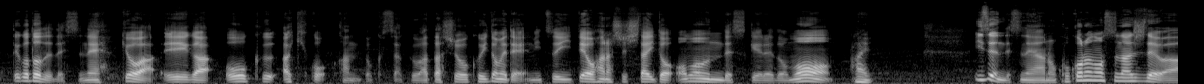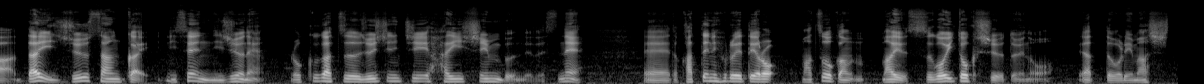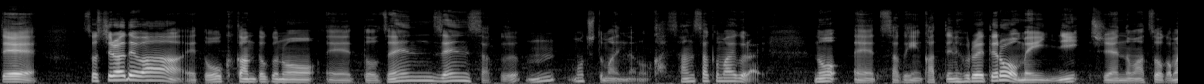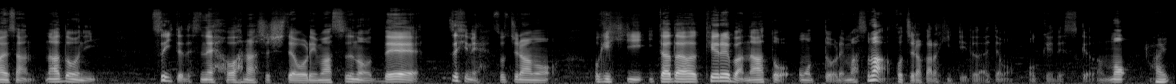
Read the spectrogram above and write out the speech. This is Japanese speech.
ということでですね、今日は映画、大久明子監督作、私を食い止めてについてお話ししたいと思うんですけれども、はい。以前ですね、あの、心の砂地では、第13回、2020年6月11日配信分でですね、えっ、と、勝手に震えてやろ、松岡真優すごい特集というのをやっておりまして、そちらでは、えっ、と、大久監督の、えっ、と、前々作、ん？もうちょっと前になるのか、3作前ぐらいの、えーと作品、勝手に震えてろをメインに、主演の松岡真優さんなどについてですね、お話ししておりますので、ぜひね、そちらもお聞きいただければなと思っております。まあ、こちらから聞いていただいても OK ですけども。はい。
